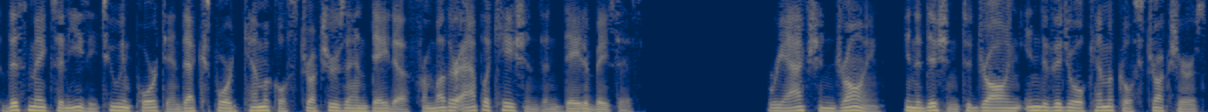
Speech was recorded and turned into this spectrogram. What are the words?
This makes it easy to import and export chemical structures and data from other applications and databases. Reaction Drawing In addition to drawing individual chemical structures,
